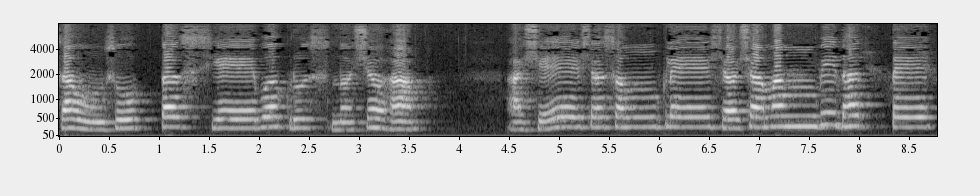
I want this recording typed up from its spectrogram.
संसुप्तस्येव कृष्णशः। अशेषसङ्क्लेशशमम् विधत्ते।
